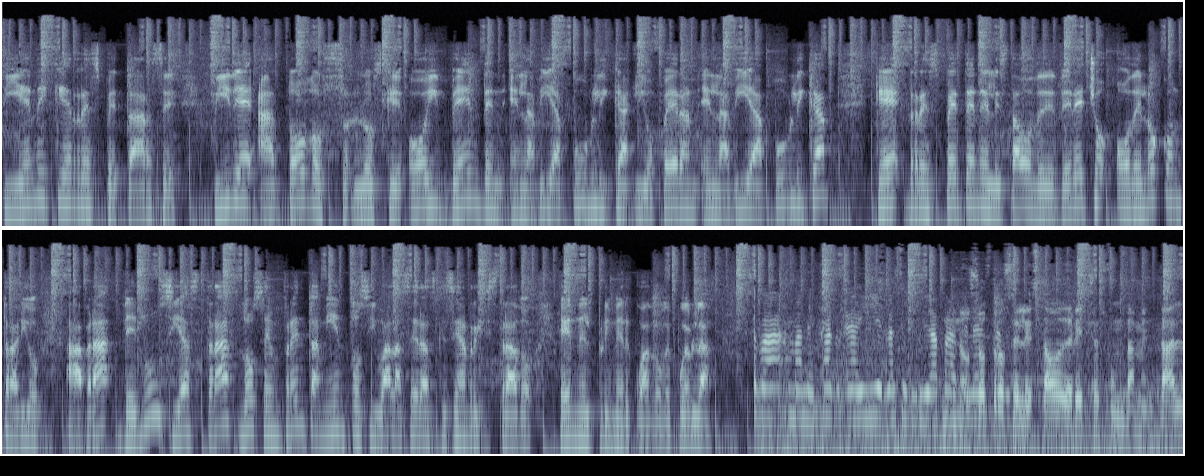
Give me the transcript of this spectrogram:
tiene que respetarse. Pide a todos los que hoy venden en la vía pública y operan en la vía pública que respeten el Estado de Derecho o de lo contrario habrá denuncias tras los enfrentamientos y balaceras que se han registrado en el primer cuadro de Puebla. va a manejar ahí la seguridad para Nosotros el Estado de Derecho es fundamental.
